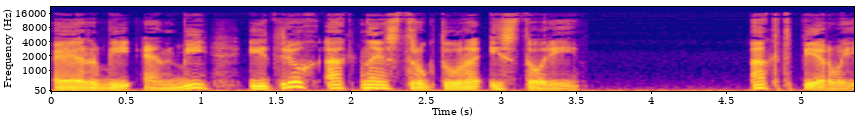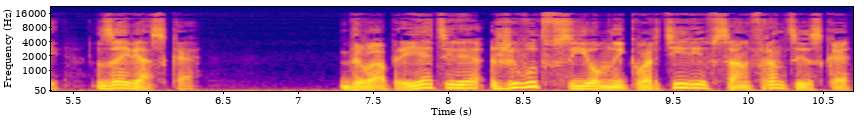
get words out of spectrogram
Airbnb и трехактная структура истории. Акт первый. Завязка — Два приятеля живут в съемной квартире в Сан-Франциско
